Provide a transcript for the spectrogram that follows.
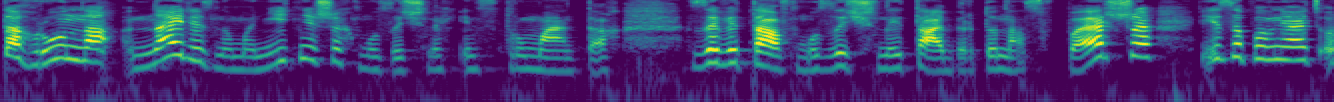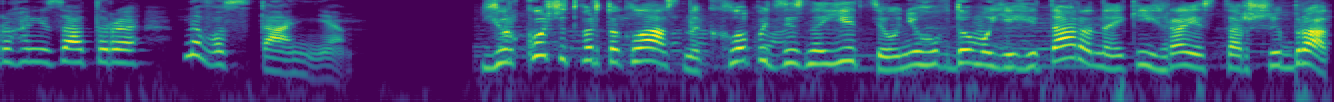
та гру на найрізноманітніших музичних інструментах. Завітав музичний табір до нас вперше і запевняють організатори не востаннє. Юрко четвертокласник. Хлопець зізнається, у нього вдома є гітара, на якій грає старший брат.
